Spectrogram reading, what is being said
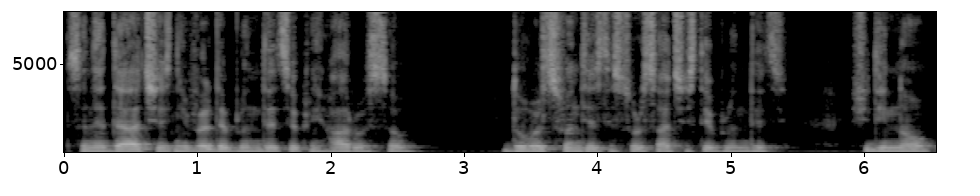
să ne dea acest nivel de blândețe prin harul său. Duhul Sfânt este sursa acestei blândeți. Și din nou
